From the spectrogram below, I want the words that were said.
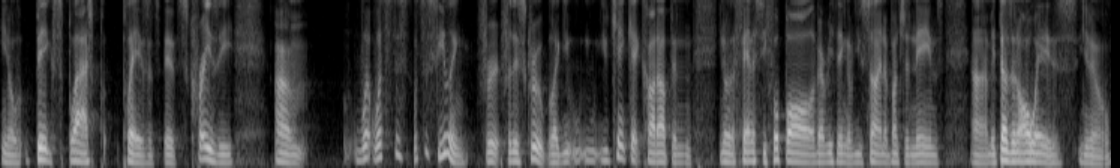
you know big splash plays. It's it's crazy. Um, what, what's this? What's the ceiling for, for this group? Like you, you, can't get caught up in you know the fantasy football of everything. Of you sign a bunch of names, um, it doesn't always you know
